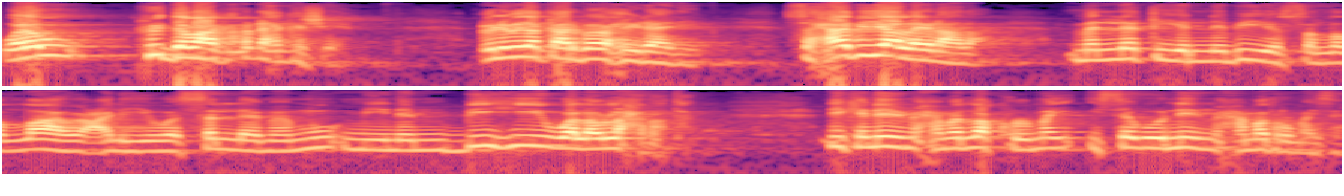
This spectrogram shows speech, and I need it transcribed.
walow riddabaha kala dhex gashee culimada qaar baa waxay yidhahdeen saxaabiyaa la ydhahdaa man laqiya nabiya sala allahu alayhi wasalama mu'minan bihi walow laxdatan. Ninka nebi maxamed la kulmay isagoo nebi maxamed rumaysan.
